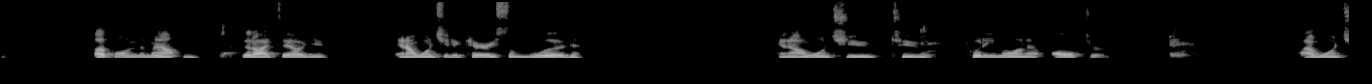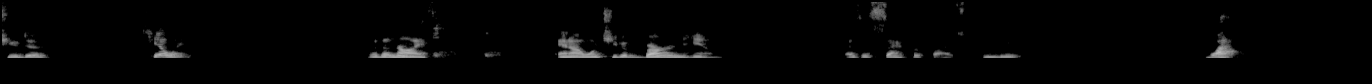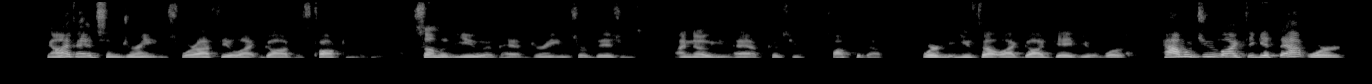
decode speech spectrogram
up on the mountain that I tell you, and I want you to carry some wood, and I want you to put him on an altar. I want you to kill him with a knife, and I want you to burn him as a sacrifice to me. Wow. Now, I've had some dreams where I feel like God was talking to me. Some of you have had dreams or visions. I know you have because you've talked about where you felt like God gave you a word. How would you like to get that word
